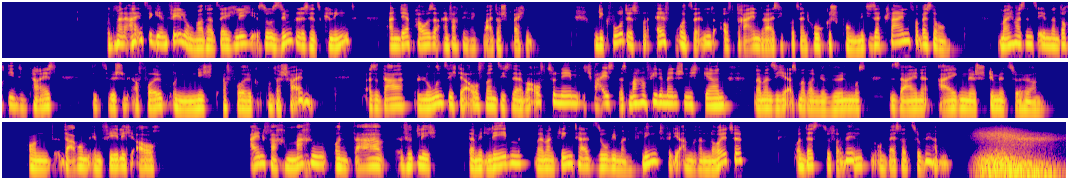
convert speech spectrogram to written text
Und meine einzige Empfehlung war tatsächlich, so simpel es jetzt klingt, an der Pause einfach direkt weitersprechen. Und die Quote ist von 11% auf 33% hochgesprungen mit dieser kleinen Verbesserung. Und manchmal sind es eben dann doch die Details, die zwischen Erfolg und Nicht-Erfolg unterscheiden. Also da lohnt sich der Aufwand, sich selber aufzunehmen. Ich weiß, das machen viele Menschen nicht gern, weil man sich erstmal daran gewöhnen muss, seine eigene Stimme zu hören. Und darum empfehle ich auch, einfach machen und da wirklich damit leben, weil man klingt halt so, wie man klingt für die anderen Leute und das zu verwenden, um besser zu werden.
